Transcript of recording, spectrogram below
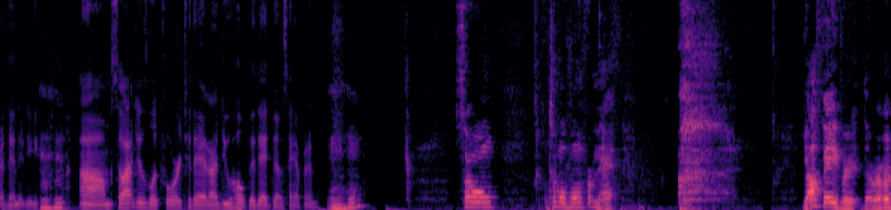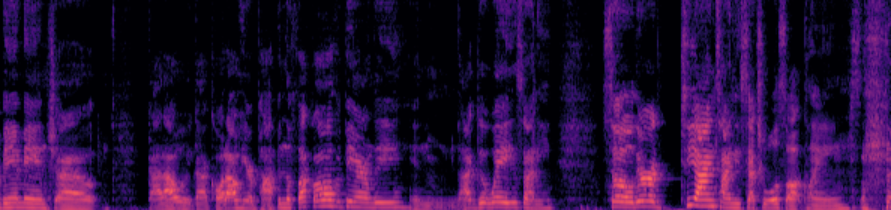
identity. Mm-hmm. Um, so I just look forward to that. And I do hope that that does happen. Mm-hmm. So to move on from that, y'all favorite the Rubber Band Man child got out, got caught out here popping the fuck off apparently in not good ways, honey. So there are T.I. and Tiny sexual assault claims.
